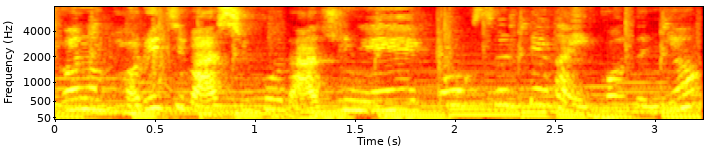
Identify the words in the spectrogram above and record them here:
이거는 버리지 마시고 나중에 꼭 쓸 때가 있거든요.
